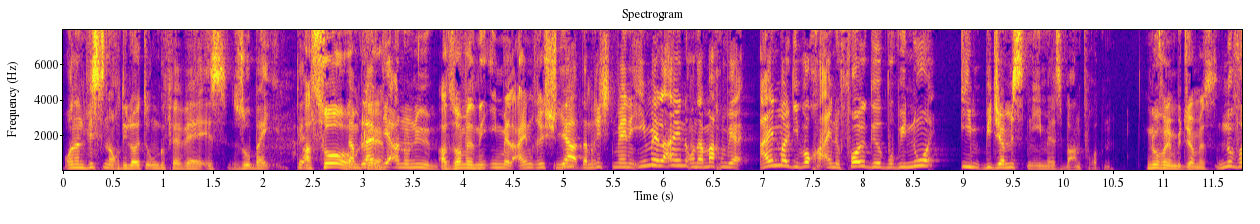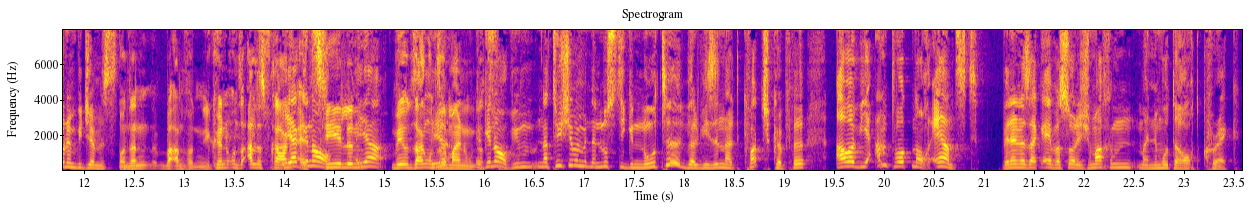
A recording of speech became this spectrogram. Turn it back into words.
Und dann wissen auch die Leute ungefähr, wer er ist. So bei, Ach so. Dann bleiben okay. die anonym. Also sollen wir eine E-Mail einrichten? Ja, dann richten wir eine E-Mail ein und dann machen wir einmal die Woche eine Folge, wo wir nur E- Pyjamisten-E-Mails beantworten. Nur von den Pyjamisten. Nur von den Pyjamisten. Und dann beantworten. Die können uns alles fragen, ja, genau. erzählen. Ja. Wir sagen unsere ja, Meinung dazu. Genau, wir, natürlich immer mit einer lustigen Note, weil wir sind halt Quatschköpfe, aber wir antworten auch ernst. Wenn einer sagt, ey, was soll ich machen? Meine Mutter raucht Crack.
